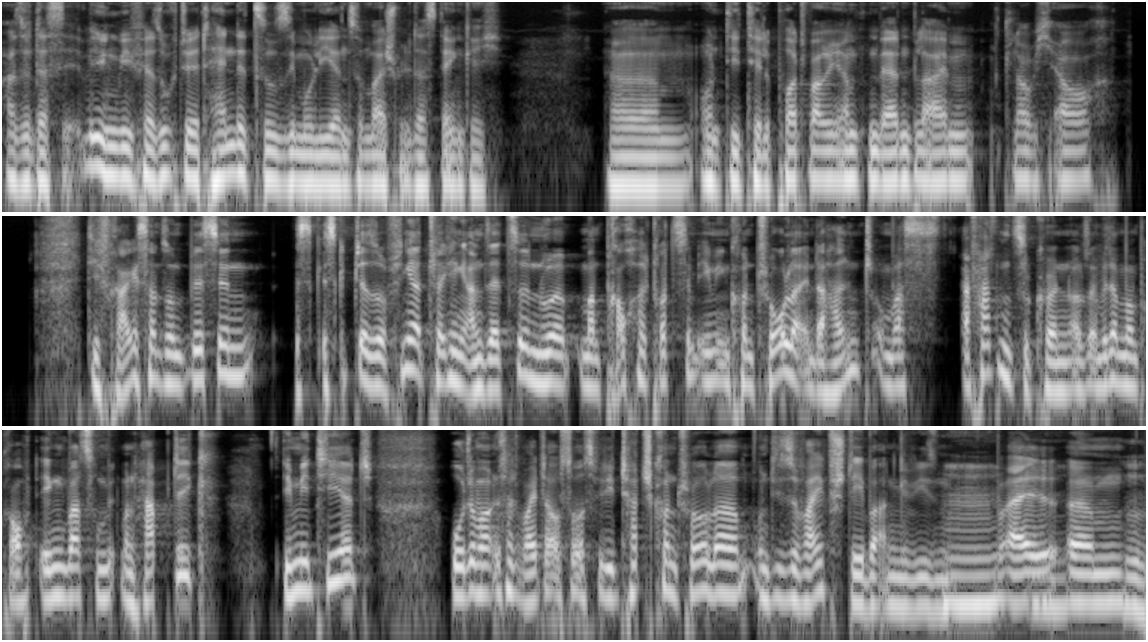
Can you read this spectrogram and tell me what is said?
also dass irgendwie versucht wird, Hände zu simulieren, zum Beispiel, das denke ich. Ähm, und die Teleport-Varianten werden bleiben, glaube ich auch. Die Frage ist halt so ein bisschen, es, es gibt ja so Finger-Tracking-Ansätze, nur man braucht halt trotzdem irgendwie einen Controller in der Hand, um was erfassen zu können. Also entweder man braucht irgendwas, womit man Haptik imitiert, oder man ist halt weiter auf sowas wie die Touch-Controller und diese Vive-Stäbe angewiesen. Mhm. Weil Mhm. ähm, Hm.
